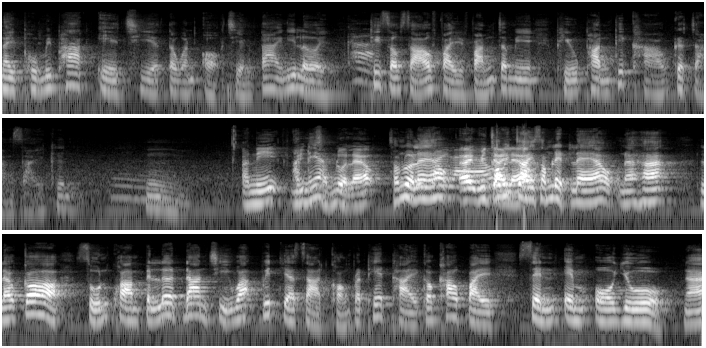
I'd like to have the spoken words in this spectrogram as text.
ในภูมิภาคเอเชียตะวันออกเฉียงใต้นี่เลยค่ะที่สาวๆใฝ่ฝันจะมีผิวพรรณที่ขาวกระจ่างใสขึ้นอืมอืมอันนี้อันเนี้ยสำรวจแล้วสำรวจแล้ววิจัยแล้วเอ้ยวิจัก็ยวิแล้วจัยสำเร็จแล้วนะฮะ แล้วก็ศูนย์ความเป็นเลิศด้านชีววิทยาศาสตร์ของประเทศไทยก็เข้าไปเซ็น MOU นะ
